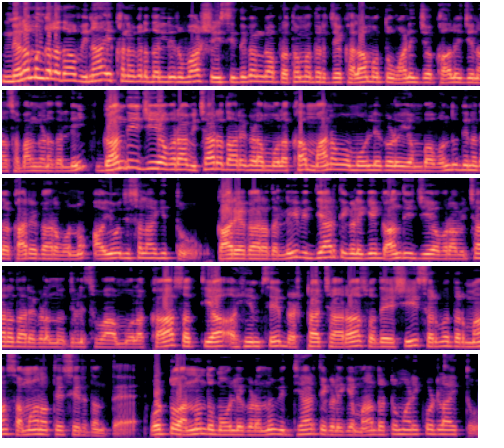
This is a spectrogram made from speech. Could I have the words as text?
ನೆಲಮಂಗಲದ ವಿನಾಯಕ ನಗರದಲ್ಲಿರುವ ಶ್ರೀ ಸಿದ್ಧಗಂಗಾ ಪ್ರಥಮ ದರ್ಜೆ ಕಲಾ ಮತ್ತು ವಾಣಿಜ್ಯ ಕಾಲೇಜಿನ ಸಭಾಂಗಣದಲ್ಲಿ ಗಾಂಧೀಜಿಯವರ ವಿಚಾರಧಾರೆಗಳ ಮೂಲಕ ಮಾನವ ಮೌಲ್ಯಗಳು ಎಂಬ ಒಂದು ದಿನದ ಕಾರ್ಯಾಗಾರವನ್ನು ಆಯೋಜಿಸಲಾಗಿತ್ತು. ಕಾರ್ಯಾಗಾರದಲ್ಲಿ ವಿದ್ಯಾರ್ಥಿಗಳಿಗೆ ಗಾಂಧೀಜಿಯವರ ವಿಚಾರಧಾರೆಗಳನ್ನು ತಿಳಿಸುವ ಮೂಲಕ ಸತ್ಯ, ಅಹಿಂಸೆ, ಭ್ರಷ್ಟಾಚಾರ, ಸ್ವದೇಶಿ, ಸರ್ವಧರ್ಮ, ಸಮಾನತೆ ಸೇರಿದಂತೆ ಒಟ್ಟು ಹನ್ನೊಂದು ಮೌಲ್ಯಗಳನ್ನು ವಿದ್ಯಾರ್ಥಿಗಳಿಗೆ ಮನದಟ್ಟು ಮಾಡಿಕೊಡಲಾಯಿತು.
